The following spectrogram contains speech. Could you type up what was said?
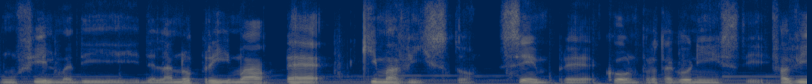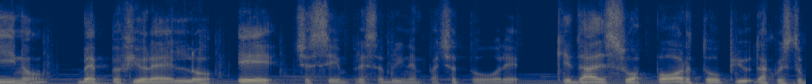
un film di, dell'anno prima è Chi m'ha visto, sempre con protagonisti Favino, Beppe Fiorello e c'è sempre Sabrina Impacciatore che dà il suo apporto più da questo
